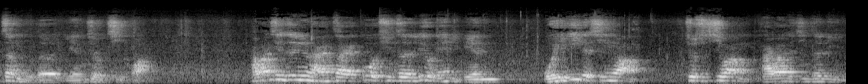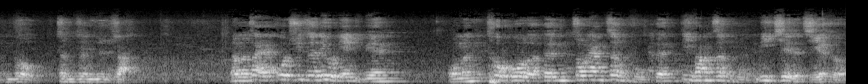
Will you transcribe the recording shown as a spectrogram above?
政府的研究计划。台湾竞争力论坛在过去这六年里边，唯一的希望就是希望台湾的竞争力能够蒸蒸日上。那么在过去这六年里边，我们透过了跟中央政府、跟地方政府密切的结合，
